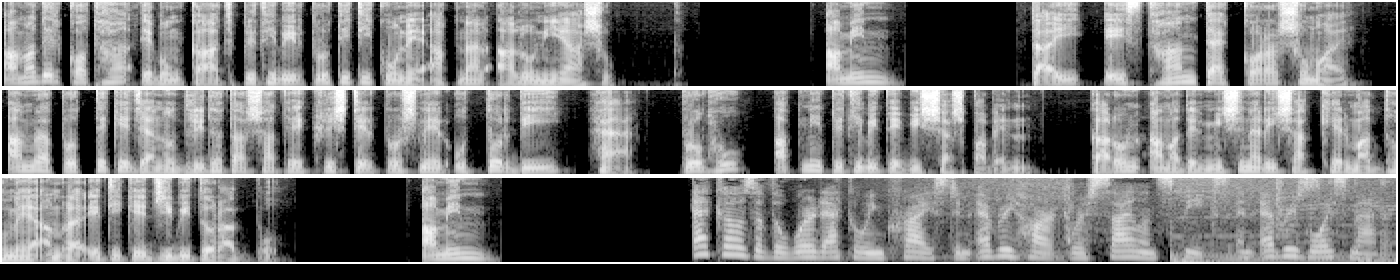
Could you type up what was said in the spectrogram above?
আমাদের কথা এবং কাজ পৃথিবীর প্রতিটি কোণে আপনার আলো নিয়ে আসুক। আমিন। তাই এই স্থান ত্যাগ করার সময় আমরা প্রত্যেকে যেন দৃঢ়তার সাথে খ্রিস্টের প্রশ্নের উত্তর দিই হ্যাঁ প্রভু, আপনি পৃথিবীতে বিশ্বাস পাবেন। কারণ আমাদের মিশনারি সাক্ষ্যের মাধ্যমে আমরা এটিকে জীবিত রাখব আমিন Echoes of the word echoing Christ in every heart where silence speaks and every voice matter.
